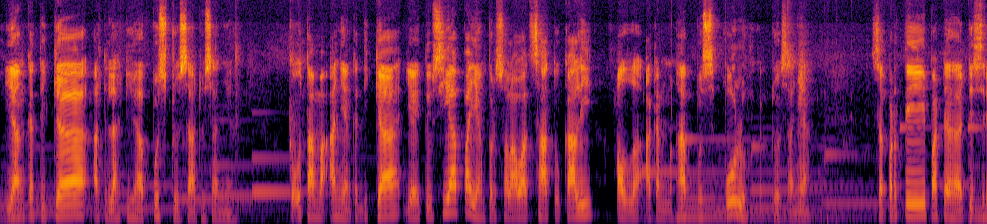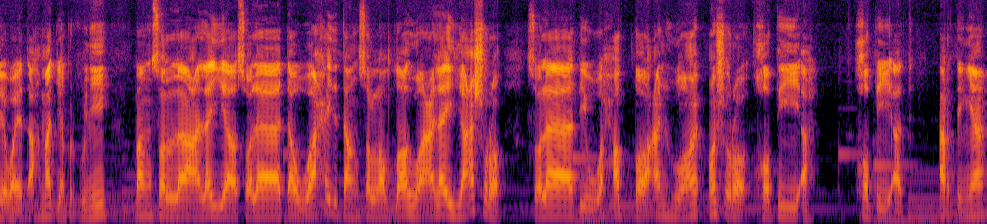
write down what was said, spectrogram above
Yang ketiga adalah dihapus dosa-dosanya keutamaan yang ketiga yaitu siapa yang bersolawat satu kali Allah akan menghapus sepuluh dosanya. Seperti pada hadis riwayat Ahmad yang berbunyi, Man wahidatan sallallahu alaihi wa anhu ashra khoti'ah khoti'at. Artinya,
